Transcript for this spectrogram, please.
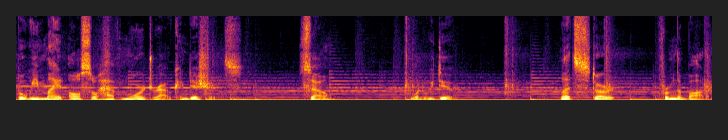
but we might also have more drought conditions. So, what do we do? Let's start from the bottom.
